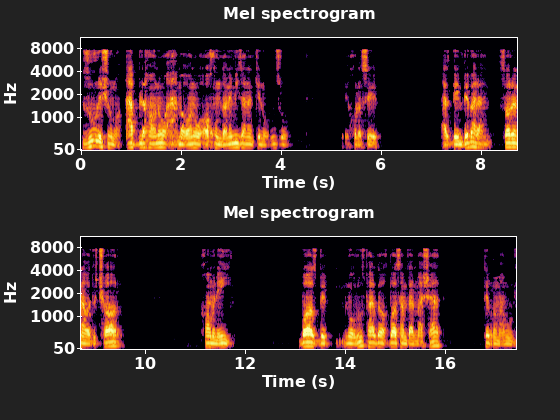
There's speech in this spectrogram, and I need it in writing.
زورشون رو ابلهانه و احمقانه و آخوندانه می‌زنن که نوروز رو خلاصه از بین ببرن. سال 94 خامنه ای باز به نوروز پرداخت باز هم در مشهد. طبق معمول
